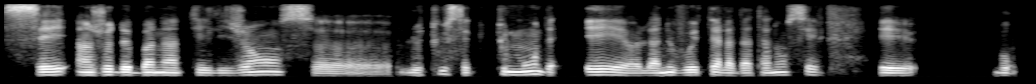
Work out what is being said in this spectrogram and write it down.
c'est un jeu de bonne intelligence. le tout, c'est que tout le monde ait la nouveauté à la date annoncée. Et bon,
